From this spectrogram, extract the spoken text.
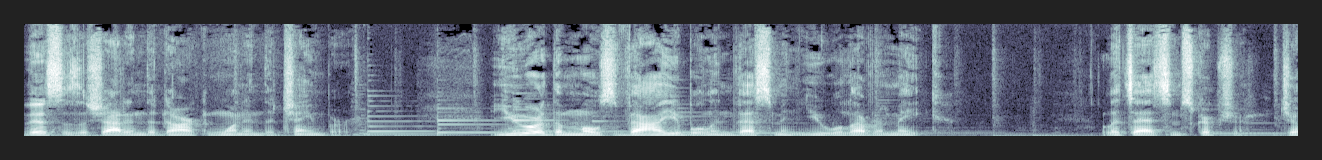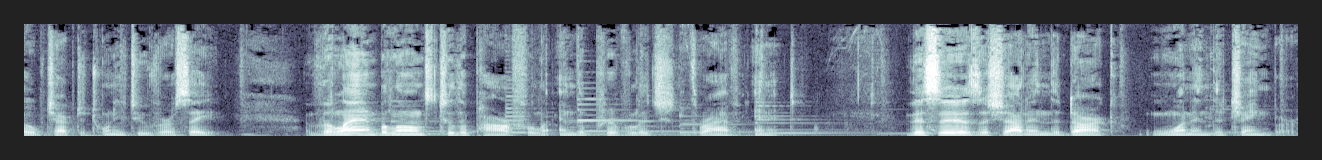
This is a shot in the dark, one in the chamber. You are the most valuable investment you will ever make. Let's add some scripture. Job chapter 22, verse 8. The land belongs to the powerful, and the privileged thrive in it. This is a shot in the dark, one in the chamber.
